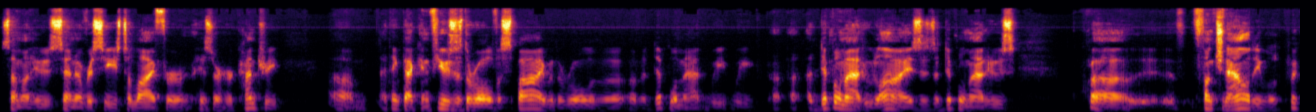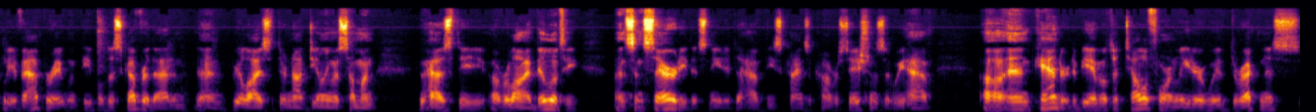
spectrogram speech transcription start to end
someone who's sent overseas to lie for his or her country. Um, I think that confuses the role of a spy with the role of a, of a diplomat. We, we, a, a, diplomat who lies is a diplomat whose uh, functionality will quickly evaporate when people discover that and, and, realize that they're not dealing with someone who has the uh, reliability and sincerity that's needed to have these kinds of conversations that we have uh, and candor to be able to tell a foreign leader with directness,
